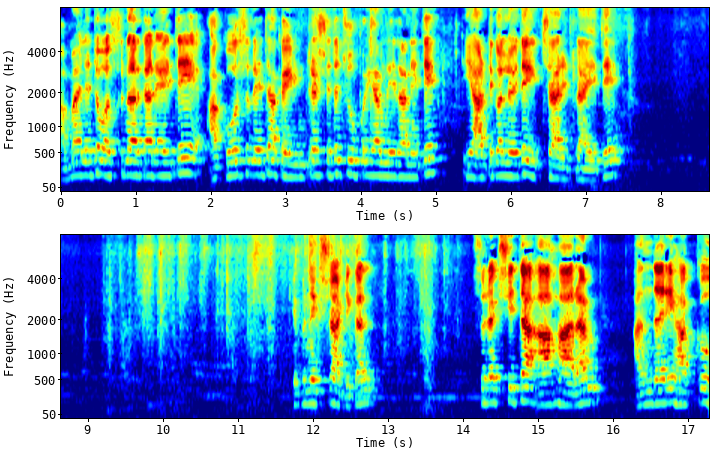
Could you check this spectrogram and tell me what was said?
అమ్మాయిలు అయితే వస్తున్నారు కానీ అయితే ఆ కోర్సులు అయితే అక్కడ ఇంట్రెస్ట్ అయితే చూపించడం లేదని అయితే ఈ ఆర్టికల్లో అయితే ఇచ్చారు ఇట్లా అయితే. ఇప్పుడు నెక్స్ట్ ఆర్టికల్ సురక్షిత ఆహారం అందరి హక్కు.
